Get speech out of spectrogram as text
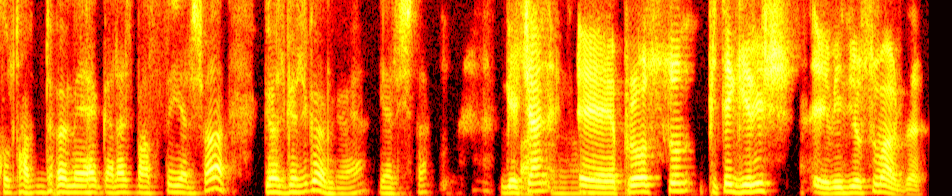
Coulthard dövmeye garaj bastığı yarış falan göz gözü görmüyor ya yarışta. Geçen Baktığın zaman. e, Prost'un pite giriş e, videosu vardı.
